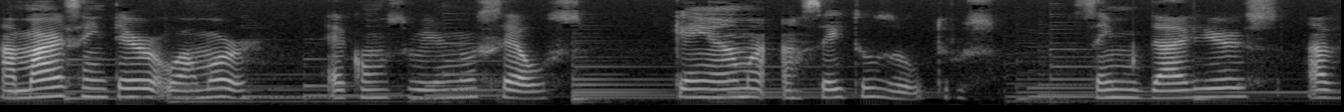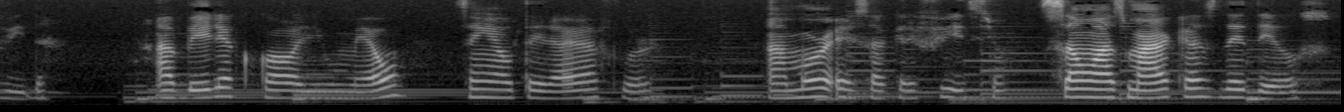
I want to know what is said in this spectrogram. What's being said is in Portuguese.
Amar sem ter o amor é construir nos céus. Quem ama aceita os outros, sem mudar-lhes a vida. A abelha colhe o mel sem alterar a flor. Amor e sacrifício são as marcas de Deus.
